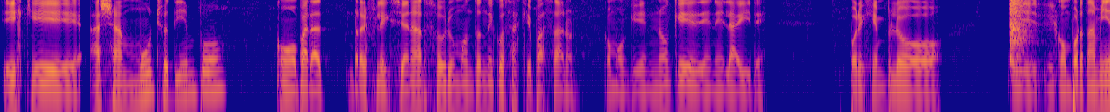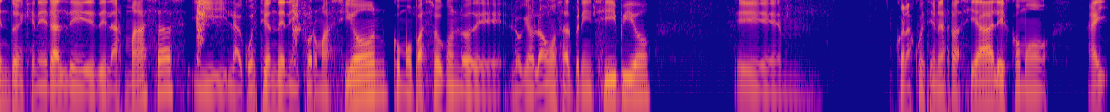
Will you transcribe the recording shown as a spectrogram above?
es que haya mucho tiempo como para reflexionar sobre un montón de cosas que pasaron, como que no quede en el aire. Por ejemplo, eh, el comportamiento en general de, las masas y la cuestión de la información, como pasó con lo de lo que hablábamos al principio. Eh, con las cuestiones raciales, como hay,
